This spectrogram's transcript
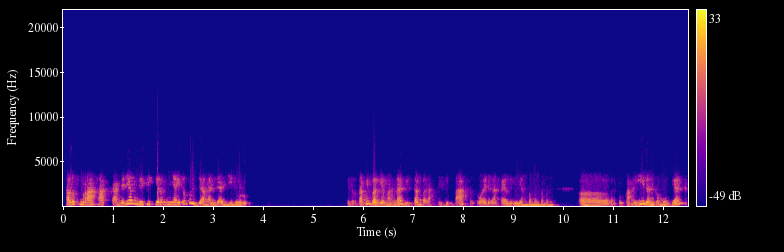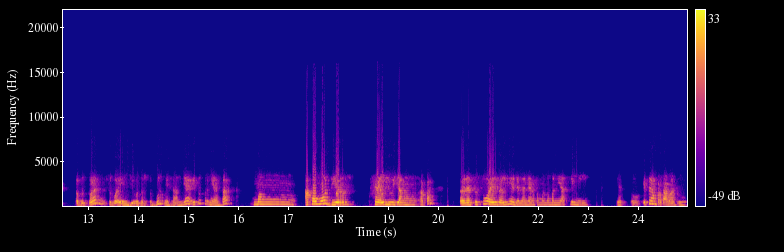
harus merasakan jadi yang dipikirnya itu tuh jangan gaji dulu gitu. Tapi bagaimana bisa beraktivitas sesuai dengan value yang teman-teman uh, sukai dan kemudian kebetulan sebuah NGO tersebut misalnya itu ternyata mengakomodir value yang apa uh, dan sesuai value-nya dengan yang teman-teman yakini gitu. Itu yang pertama dulu.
